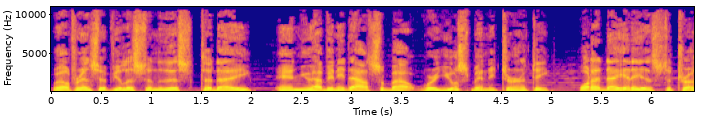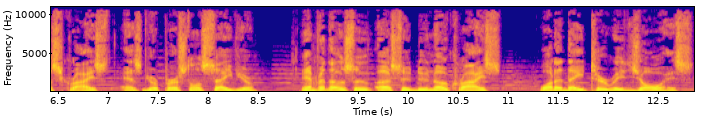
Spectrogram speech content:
Well, friends, if you listen to this today and you have any doubts about where you'll spend eternity, what a day it is to trust Christ as your personal Savior. And for those of us who do know Christ, what a day to rejoice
